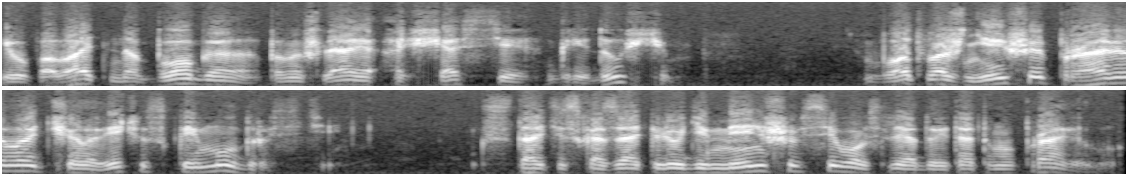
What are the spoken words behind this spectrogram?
и уповать на Бога, помышляя о счастье грядущем, вот важнейшее правило человеческой мудрости. Кстати сказать, люди меньше всего следуют этому правилу.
